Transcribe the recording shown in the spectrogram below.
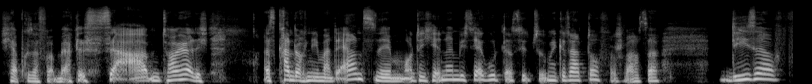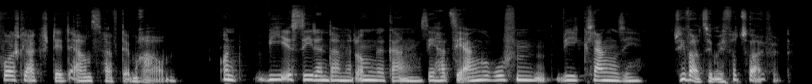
Ich habe gesagt, Frau Merkel, das ist ja abenteuerlich. Das kann doch niemand ernst nehmen. Und ich erinnere mich sehr gut, dass sie zu mir gesagt hat, doch, Frau Schwarzer, dieser Vorschlag steht ernsthaft im Raum. Und wie ist sie denn damit umgegangen? Sie hat sie angerufen. Wie klang sie? Sie war ziemlich verzweifelt.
